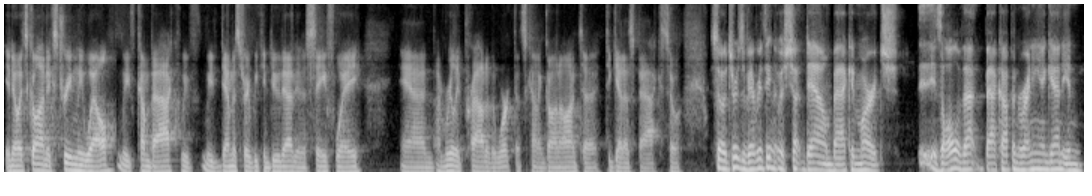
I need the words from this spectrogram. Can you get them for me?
You know, it's gone extremely well. We've come back. We've we've demonstrated we can do that in a safe way and I'm really proud of the work that's kind of gone on to to get us back. So, so in terms of everything that was shut down back in March, is all of that back up and running again in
